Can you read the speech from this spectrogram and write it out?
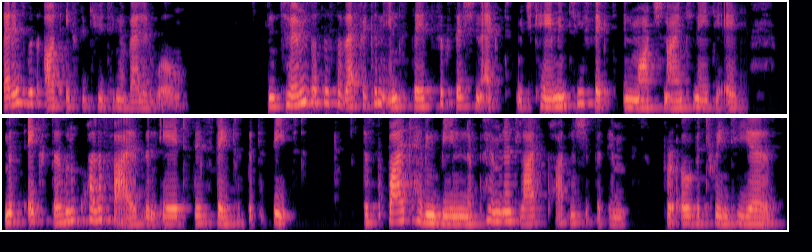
That is without executing a valid will. In terms of the South African Intestate Succession Act, which came into effect in March 1988, Ms. X doesn't qualify as an heir to the estate of the deceased, despite having been in a permanent life partnership with him for over 20 years.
